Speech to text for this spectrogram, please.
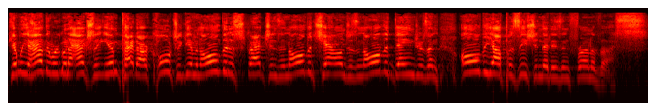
can we have that we're going to actually impact our culture, given all the distractions and all the challenges and all the dangers and all the opposition that is in front of us?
